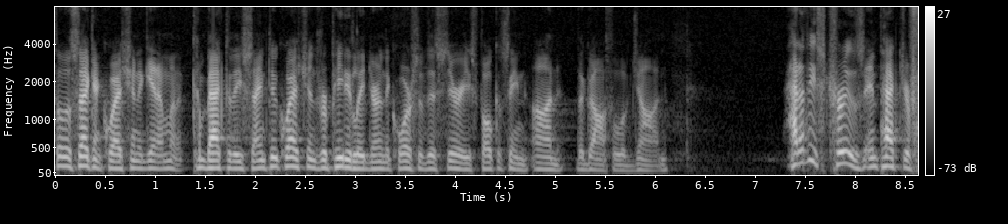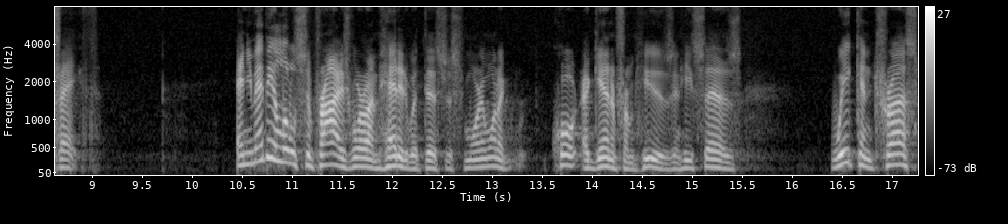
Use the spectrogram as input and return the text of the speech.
So, the second question again, I'm going to come back to these same two questions repeatedly during the course of this series, focusing on the Gospel of John. How do these truths impact your faith? And you may be a little surprised where I'm headed with this this morning. I want to quote again from Hughes, and he says, We can trust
